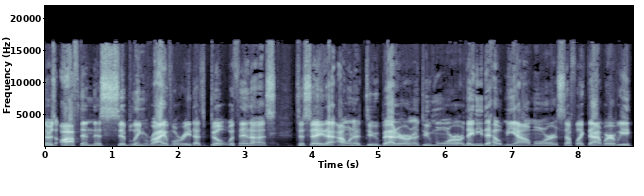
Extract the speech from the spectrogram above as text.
there's often this sibling rivalry that's built within us to say that I want to do better or do more or they need to help me out more, stuff like that, where we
